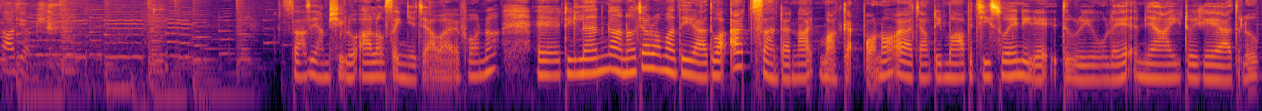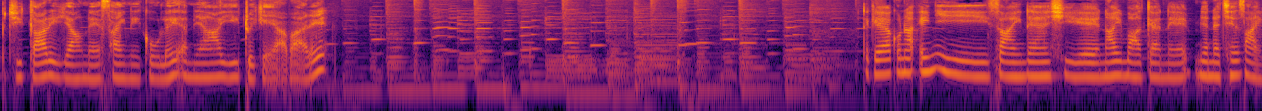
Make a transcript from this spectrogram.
စားကြမရှိဘူး စားစရာမရှိလို့အားလုံးစိတ်ညစ်ကြပါတယ်ပေါ့နော်အဲဒီ land ကနောက်ကျတော့မှသိတာသူက art center night market ပေါ့နော်အဲ့ဒါကြောင့်ဒီမှာပကြီးဆွဲနေတဲ့သူတွေကိုလည်းအများကြီးတွေ့ခဲ့ရတယ်လို့ပကြီးကားတွေရောင်းတဲ့ဆိုင်တွေကိုလည်းအများကြီးတွေ့ခဲ့ရပါတယ်တကယ်ကခုနအင်ကြီးဆိုင်တန်းရှိတဲ့ night market နဲ့မျက်နှာချင်းဆိုင်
